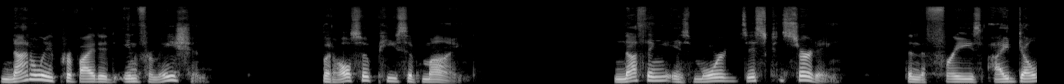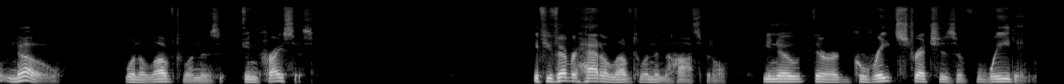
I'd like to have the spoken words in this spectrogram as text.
not only provided information, but also peace of mind. Nothing is more disconcerting than the phrase, I don't know, when a loved one is in crisis. If you've ever had a loved one in the hospital, you know there are great stretches of waiting,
